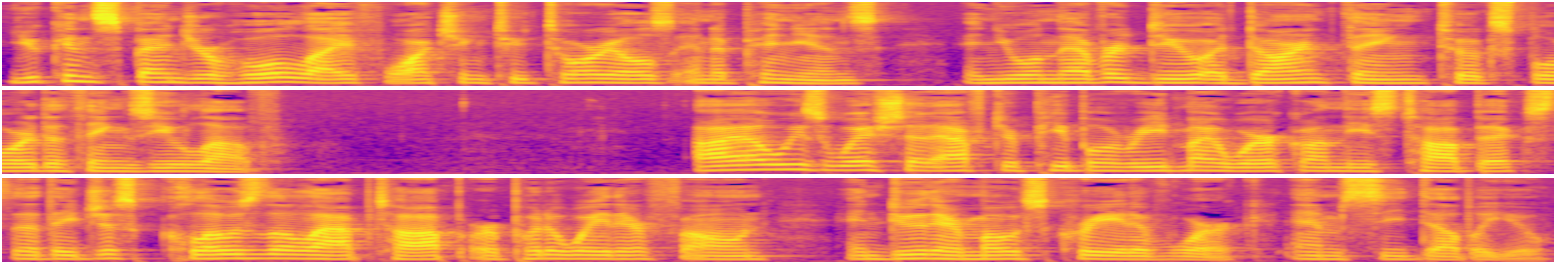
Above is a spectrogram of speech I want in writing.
You can spend your whole life watching tutorials and opinions, and you will never do a darn thing to explore the things you love. I always wish that after people read my work on these topics that they just close the laptop or put away their phone and do their most creative work. MCW.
